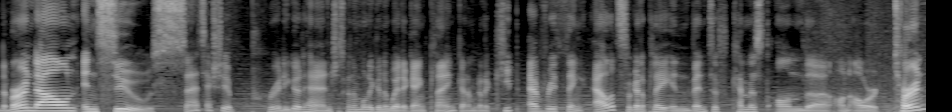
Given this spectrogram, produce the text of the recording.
The burn down ensues. That's actually a pretty good hand. Just gonna only gonna away the gangplank, and I'm gonna keep everything else. We're gonna play inventive chemist on the on our turn.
